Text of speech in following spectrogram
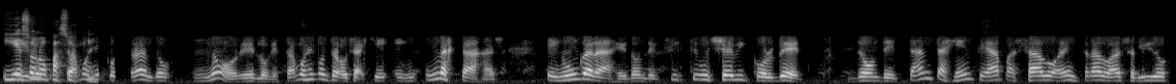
Y eso no pasó. Estamos encontrando, no, eh, lo que estamos encontrando, o sea, que en unas cajas, en un garaje donde existe un Chevy Corvette, donde tanta gente ha pasado, ha entrado, ha salido,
